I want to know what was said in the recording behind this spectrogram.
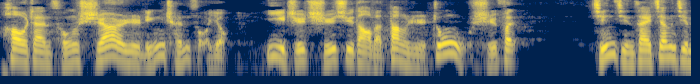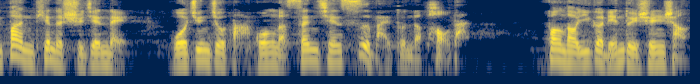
炮战从十二日凌晨左右一直持续到了当日中午时分，仅仅在将近半天的时间内，我军就打光了三千四百吨的炮弹，放到一个连队身上，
